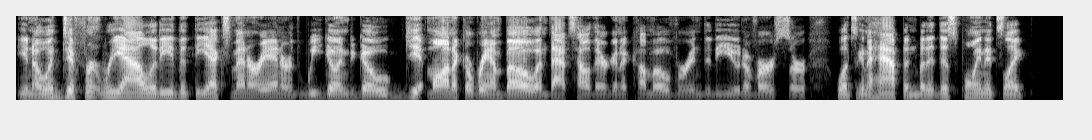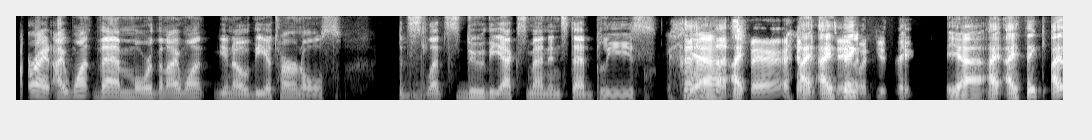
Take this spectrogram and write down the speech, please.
you know a different reality that the X Men are in. Are we going to go get Monica Rambeau and that's how they're gonna come over into the universe, or what's gonna happen? But at this point, it's like, all right, I want them more than I want you know the Eternals. Let's Mm-hmm. let's do the X Men instead, please. Yeah, that's I- fair. I- I think- What you think? Yeah, I, I think I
